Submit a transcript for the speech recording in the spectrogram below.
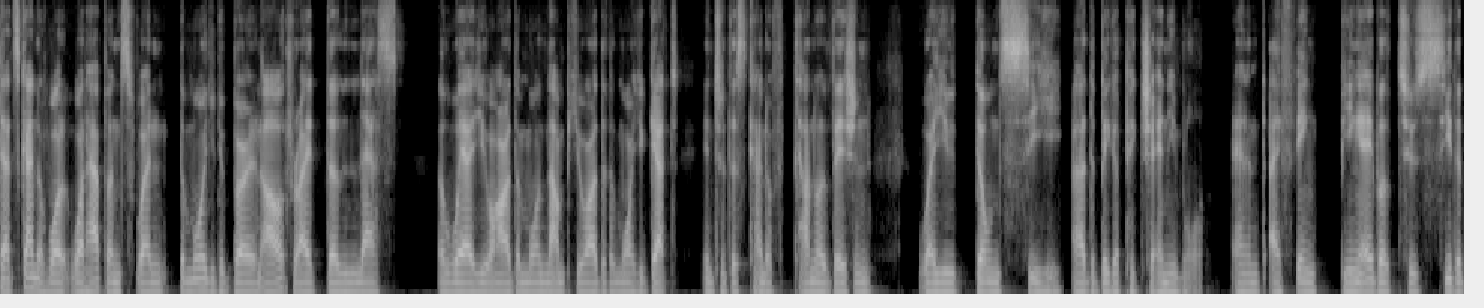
that's kind of what, what happens when the more you burn out, right? The less aware you are, the more numb you are, the more you get into this kind of tunnel vision where you don't see uh, the bigger picture anymore. And I think being able to see the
